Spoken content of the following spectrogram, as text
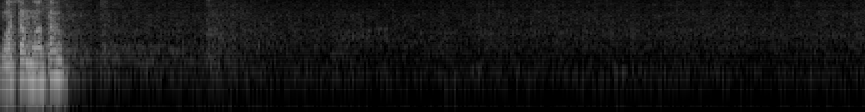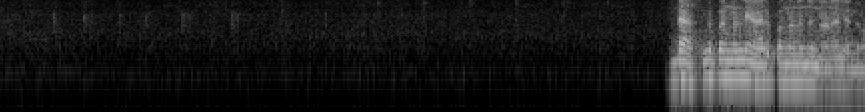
മോശം മോശം. എന്റെ അസ്മിപ്പങ്ങളിനെ ആരപ്പങ്ങളിലൊന്നും കാണാനല്ലോ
